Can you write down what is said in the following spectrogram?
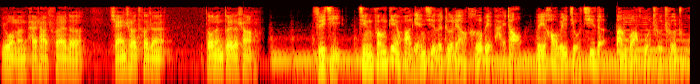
与我们排查出来的嫌疑车特征都能对得上。随即，警方电话联系了这辆河北牌照、尾号为九七的半挂货车车主。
